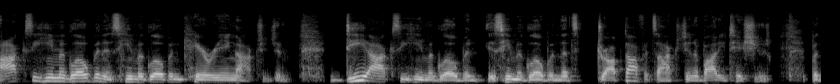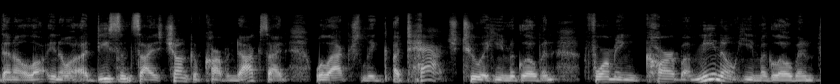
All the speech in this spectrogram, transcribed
Oxyhemoglobin is hemoglobin carrying oxygen. Deoxyhemoglobin is hemoglobin that's dropped off its oxygen in body tissues. But then a you know a decent sized chunk of carbon dioxide will actually attach to a hemoglobin, forming carbaminohemoglobin,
